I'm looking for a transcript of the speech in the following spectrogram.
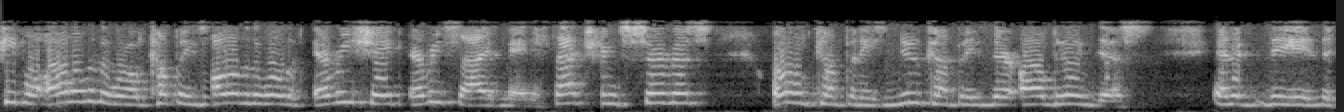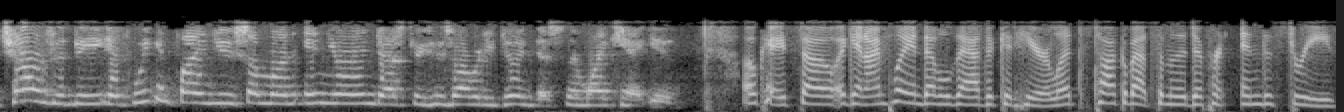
people all over the world, companies all over the world of every shape, every size, manufacturing, service, old companies, new companies. They're all doing this. And the, the challenge would be if we can find you someone in your industry who's already doing this, then why can't you? Okay, so again, I'm playing devil's advocate here. Let's talk about some of the different industries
